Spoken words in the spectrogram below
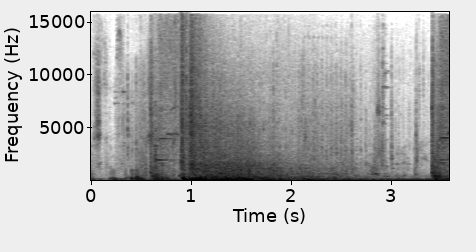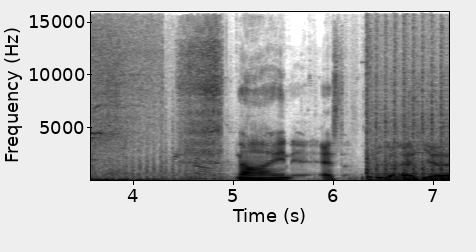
Das kam von uns. Nein, er ist wieder, äh, hier.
